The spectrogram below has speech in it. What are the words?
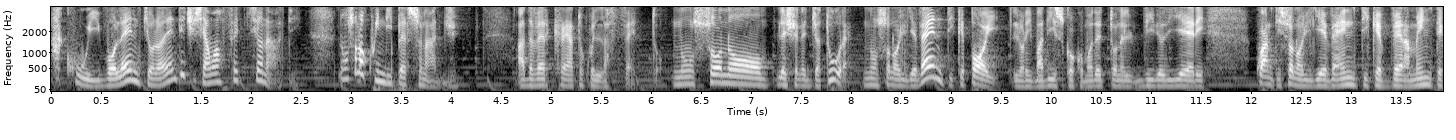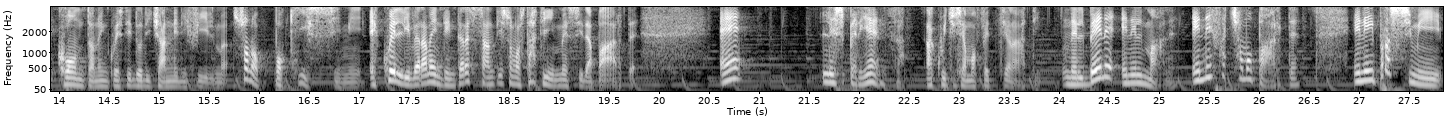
a cui, volenti o nolenti, ci siamo affezionati. Non sono quindi i personaggi ad aver creato quell'affetto, non sono le sceneggiature, non sono gli eventi, che poi, lo ribadisco come ho detto nel video di ieri, quanti sono gli eventi che veramente contano in questi 12 anni di film? Sono pochissimi e quelli veramente interessanti sono stati messi da parte. È l'esperienza a cui ci siamo affezionati, nel bene e nel male, e ne facciamo parte. E nei prossimi,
